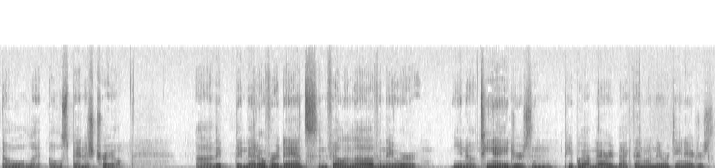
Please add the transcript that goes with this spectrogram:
the old old Spanish Trail. Uh, they they met over a dance and fell in love, and they were, you know, teenagers, and people got married back then when they were teenagers.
